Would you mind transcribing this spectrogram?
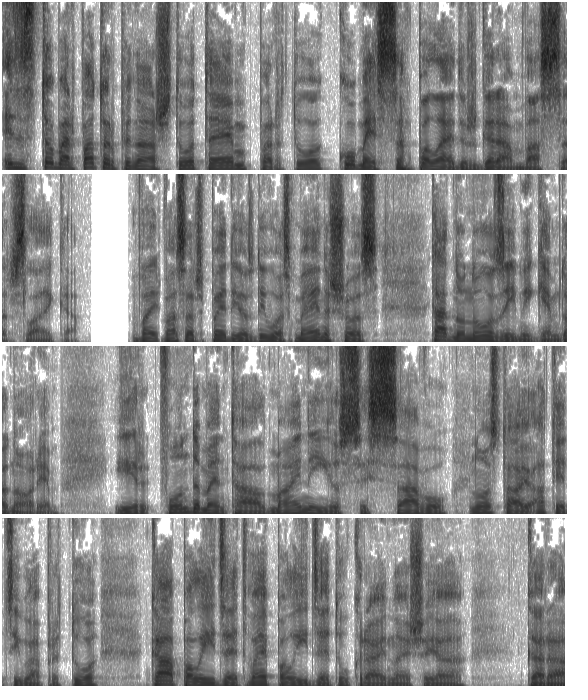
es tomēr paturpināšu to tēmu par to, ko mēs esam palaiduši garām vasaras laikā. Vai vasaras pēdējos divos mēnešos kāda no nozīmīgiem donoriem ir fundamentāli mainījusi savu nostāju attiecībā pret to, kā palīdzēt vai palīdzēt Ukrainai šajā karā?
